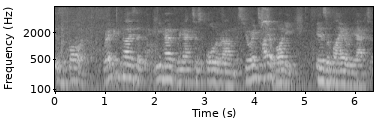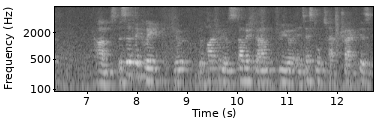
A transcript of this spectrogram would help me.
is the following. Recognize that we have reactors all around us. Your entire body is a bioreactor. Um, specifically, your, the part from your stomach down through your intestinal tra- tract is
